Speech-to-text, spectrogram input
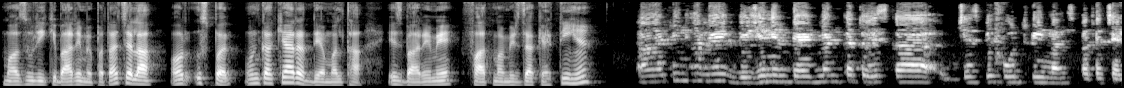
معذوری کے بارے میں پتہ چلا اور اس پر ان کا کیا رد عمل تھا؟ اس بارے میں فاطمہ مرزا کہتی ہیں۔ ہمیں ویژن امپیئرمنٹ کا تو اس کا جسٹ بفور تھری منتھس پتہ چل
